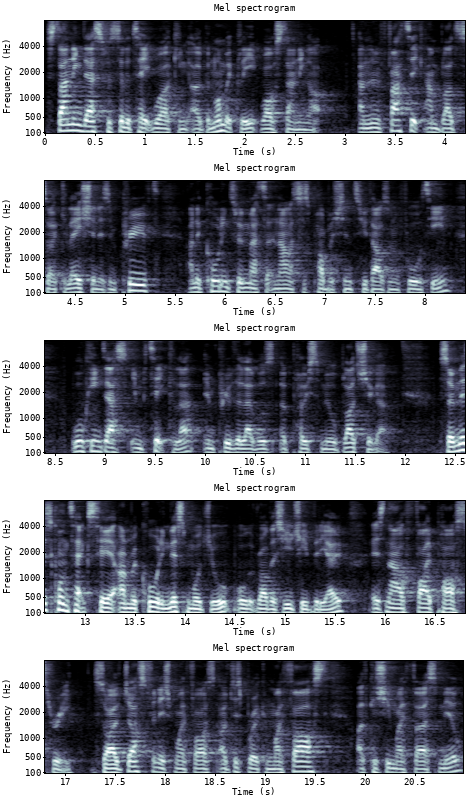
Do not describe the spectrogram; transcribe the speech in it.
Standing desks facilitate working ergonomically while standing up, and lymphatic and blood circulation is improved, and according to a meta-analysis published in 2014, walking desks in particular improve the levels of post-meal blood sugar. So in this context here, I'm recording this module, or rather this YouTube video, it's now five past three. So I've just finished my fast, I've just broken my fast, I've consumed my first meal,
